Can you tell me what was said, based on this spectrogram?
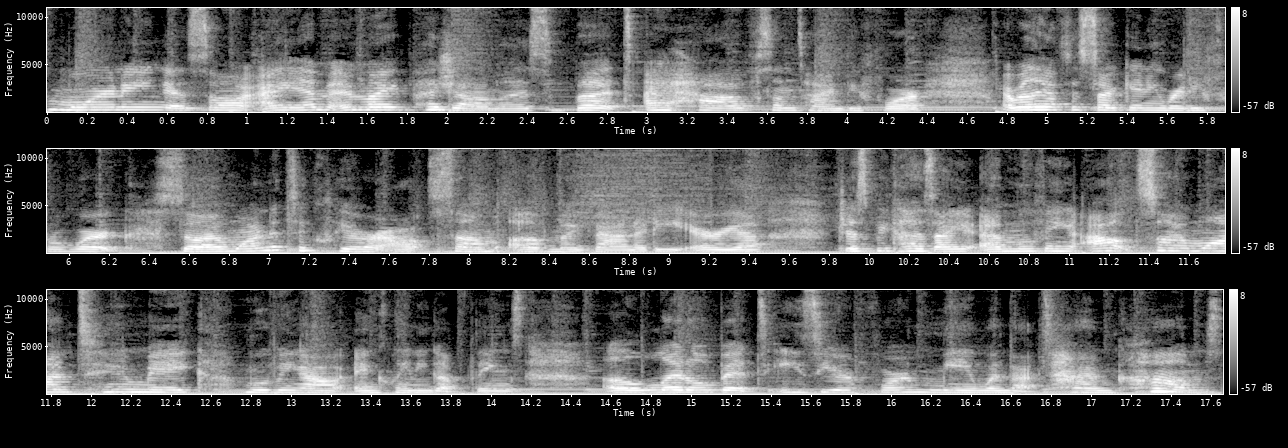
morning so i am in my pajamas but i have some time before i really have to start getting ready for work. So i wanted to clear out some of my vanity area just because i am moving out so i want to make moving out and cleaning up things a little bit easier for me when that time comes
